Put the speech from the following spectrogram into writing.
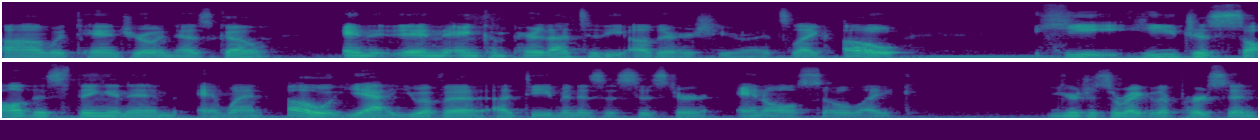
uh, with Tanjiro and Nezuko and, and, and compare that to the other Hashira. It's like, oh, he he just saw this thing in him and went, oh, yeah, you have a, a demon as a sister. And also, like, you're just a regular person.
